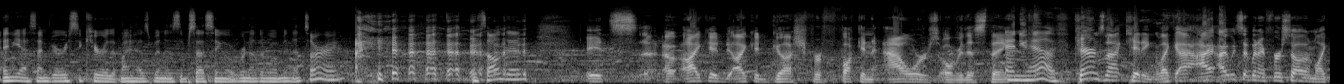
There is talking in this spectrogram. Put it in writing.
And yes, I'm very secure that my husband is obsessing over another woman. That's all right. it's all good. It's uh, I could I could gush for fucking hours over this thing. And you have. Karen's not kidding. Like I, I- would say when I first saw it, I'm like,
